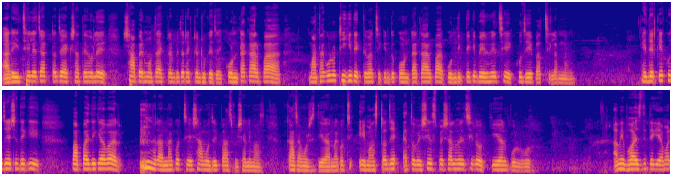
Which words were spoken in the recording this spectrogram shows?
আর এই ছেলে চারটা যে একসাথে হলে সাপের মতো একটার ভিতরে একটা ঢুকে যায়। কোনটা কার পা? মাথাগুলো ঠিকই দেখতে পাচ্ছি, কিন্তু কোনটা কার পা? কোন দিক থেকে বের হয়েছে? খুঁজে পাচ্ছিলাম না। এদেরকে খুঁজে এসে দেখি পাপ্পার দিকে আবার রান্না করছে সামুদ্রিক পাঁচ মিশালি মাছ কাঁচামরিচ দিয়ে রান্না করছে। এই মাছটা যে এত বেশি স্পেশাল হয়েছিল, কি আর বলব? আমি ভয়েস দিতে গিয়ে আমার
